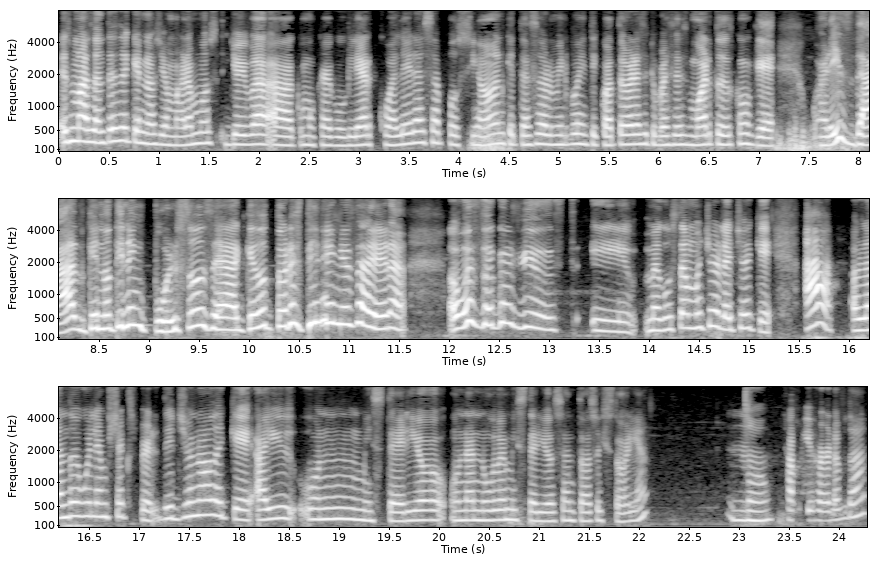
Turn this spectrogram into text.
Es más, antes de que nos llamáramos, yo iba a como que a googlear cuál era esa poción que te hace dormir por 24 horas y que pareces muerto. Es como que, what is that? Que no tienen pulso, o sea, ¿qué doctores tienen esa era? I was so confused. Y me gusta mucho el hecho de que, ah, hablando de William Shakespeare, did you know de que hay un misterio, una nube misteriosa en toda su historia? No. Have you heard of that?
